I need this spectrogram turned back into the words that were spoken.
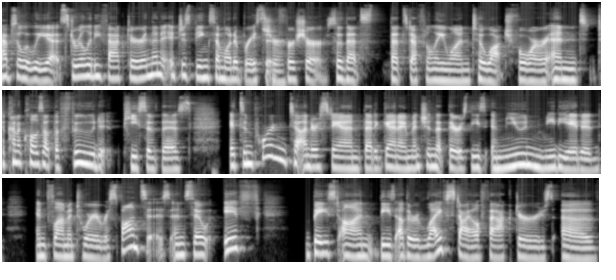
Absolutely, yeah. Sterility factor, and then it just being somewhat abrasive sure. for sure. So that's that's definitely one to watch for. And to kind of close out the food piece of this, it's important to understand that again, I mentioned that there's these immune mediated inflammatory responses, and so if based on these other lifestyle factors of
